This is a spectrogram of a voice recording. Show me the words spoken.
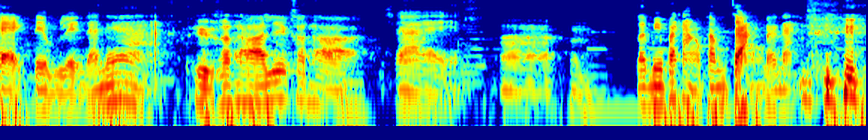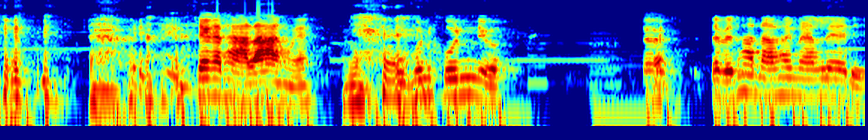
ลกๆเต็มเลยนะเนี่ย ถือคาถาเรียกคาถาใช่อ่าอืมแล้วมีพระถังซัมจั๋งด้วยนะใช่คาถาล่างไหมผมคุ้นๆอยู่ แต่แต่เป็นท่าน้ำทั้งนั้นเลยดิ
